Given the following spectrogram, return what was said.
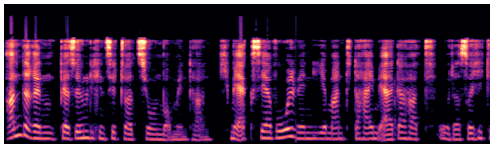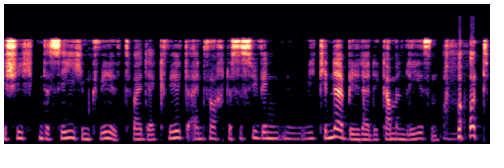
anderen persönlichen Situation momentan. Ich merke sehr wohl, wenn jemand daheim Ärger hat oder solche Geschichten, das sehe ich im Quilt, weil der Quilt einfach, das ist wie wenn, wie Kinderbilder, die kann man lesen. Mhm. Und,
